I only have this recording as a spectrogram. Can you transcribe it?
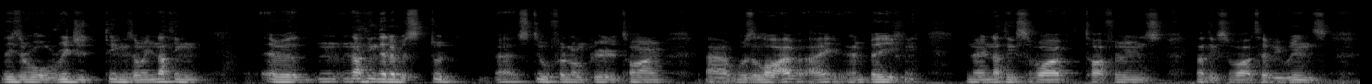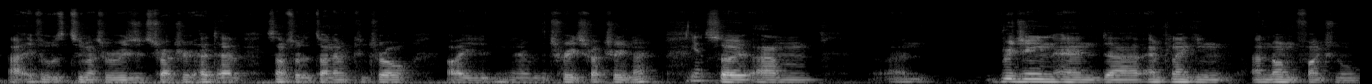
these are all rigid things. I mean, nothing ever, nothing that ever stood uh, still for a long period of time uh, was alive. A and B, you know, nothing survived typhoons, nothing survived heavy winds. If it was too much of a rigid structure, it had to have some sort of dynamic control, i.e., you know, with the tree structure, you know. Yeah. So. Um, and bridging and uh, and planking are non-functional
